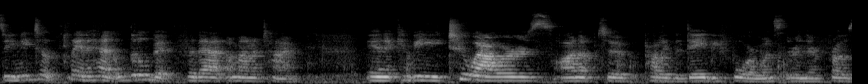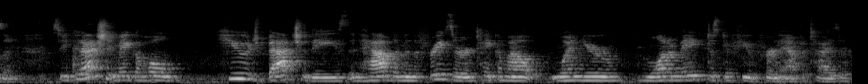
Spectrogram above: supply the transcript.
So you need to plan ahead a little bit for that amount of time. And it can be two hours on up to probably the day before once they're in there frozen. So you could actually make a whole huge batch of these and have them in the freezer and take them out when you want to make just a few for an appetizer.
